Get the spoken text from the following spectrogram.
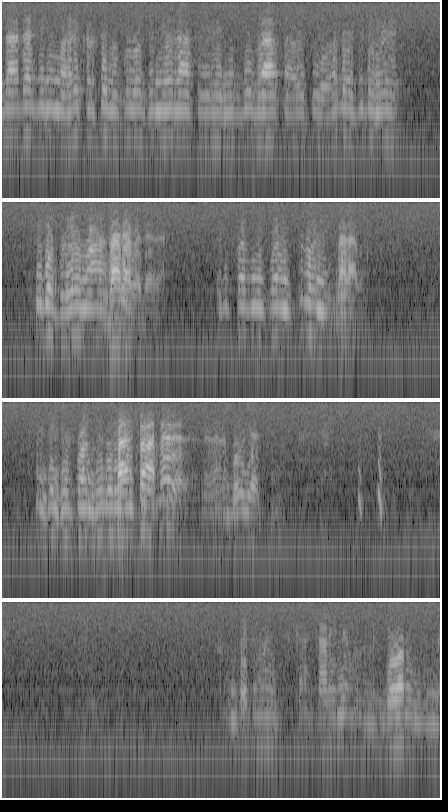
દાદાજી ને મારે ખર્ચો મોકલો છે મેં ના કરે મજબૂત ગ્રાહક આવે છે હવે હજુ તમે સીધો ભલો માણસ બરાબર પછી પગ મૂકવાનું પૂરો નહીં બરાબર. પાંચસો આપે બહુ યાદ કાઢીને જોવાનું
